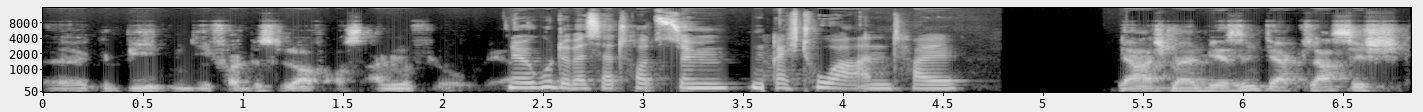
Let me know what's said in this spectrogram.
äh, Gebieten, die von Düsseldorf aus angeflogen werden. Ja gut, aber es ist ja trotzdem ein recht hoher Anteil. Ja, ich meine, wir sind ja klassisch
